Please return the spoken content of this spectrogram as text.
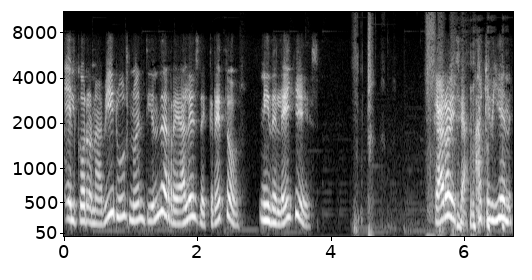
el coronavirus no entiende reales decretos ni de leyes. Claro, dice, ah, qué bien,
